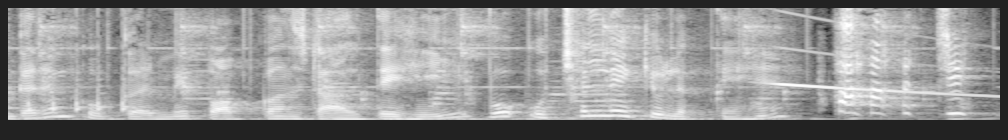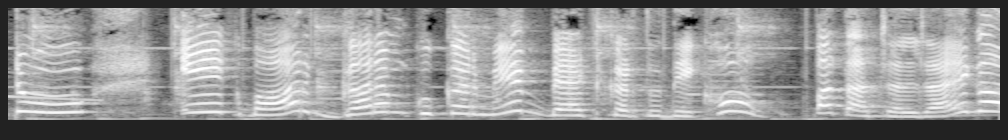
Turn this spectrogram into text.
गरम कुकर में पॉपकॉर्न डालते ही वो उछलने क्यों लगते हैं? चिट्टू एक बार गरम कुकर में बैठकर तो देखो पता चल जाएगा।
